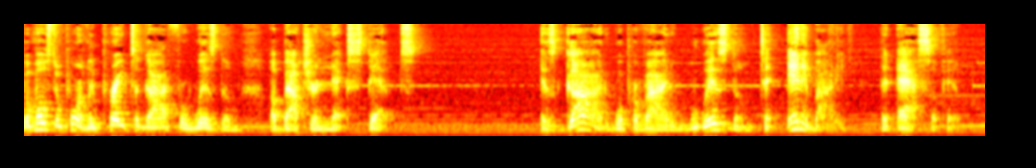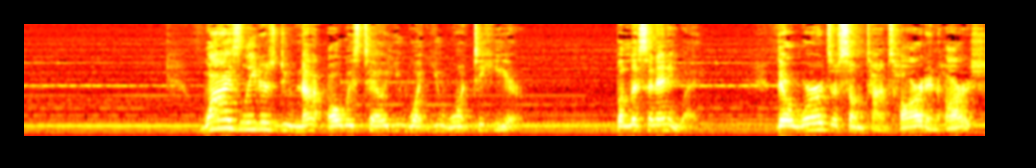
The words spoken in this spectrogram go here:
But most importantly, pray to God for wisdom about your next steps. As God will provide wisdom to anybody that asks of him. Wise leaders do not always tell you what you want to hear, but listen anyway. Their words are sometimes hard and harsh,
